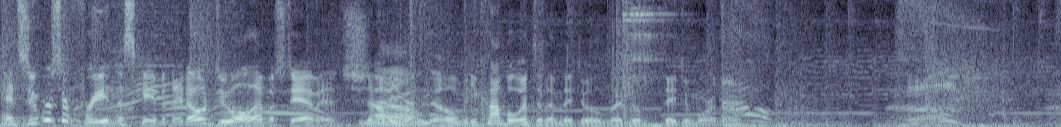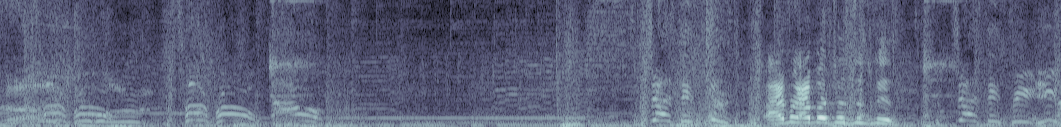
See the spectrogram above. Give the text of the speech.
And supers are free in this game, but they don't do all that much damage. No, you No. got, no. When you combo into them, they do they do they do more though. Justice. I forgot about Justice Fist. Justice Field.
